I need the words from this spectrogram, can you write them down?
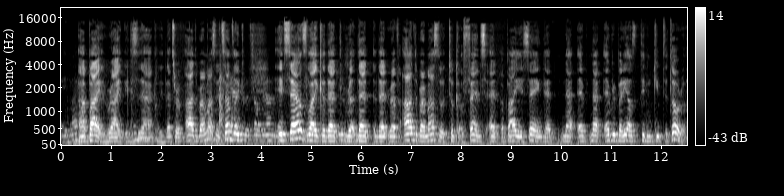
Who, Abaya? Abaya? Abai, right, exactly. That's Rav Ad Bar Masna. It sounds like it it sounds like that that that Rav Ad Bar Masna took offense at Abaye saying that not not everybody else didn't keep the Torah,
